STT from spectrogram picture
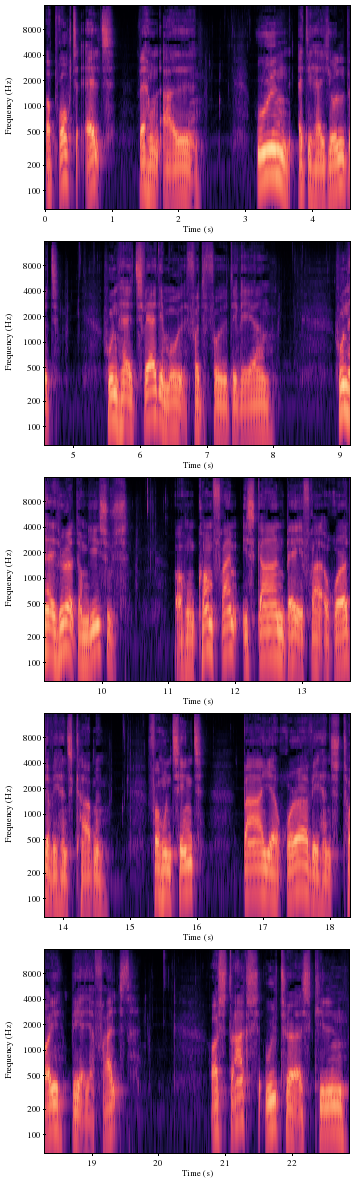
og brugt alt, hvad hun ejede, uden at det havde hjulpet. Hun havde tværtimod fået det værre. Hun havde hørt om Jesus, og hun kom frem i skaren bagfra og rørte ved hans kappe. For hun tænkte, bare jeg rører ved hans tøj, bliver jeg frelst. Og straks udtørres kilden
